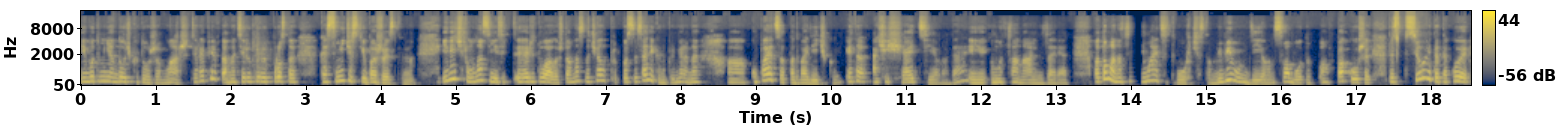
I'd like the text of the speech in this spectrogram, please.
И вот у меня дочка тоже младший терапевт, она терапирует просто космически божественно. И вечером у нас есть э, ритуалы, что она сначала после садика, например, она а, купается под водичкой, это очищает тело, да, и эмоциональный заряд. Потом она занимается творчеством, любимым делом, свободно, покушает. То есть все это такое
